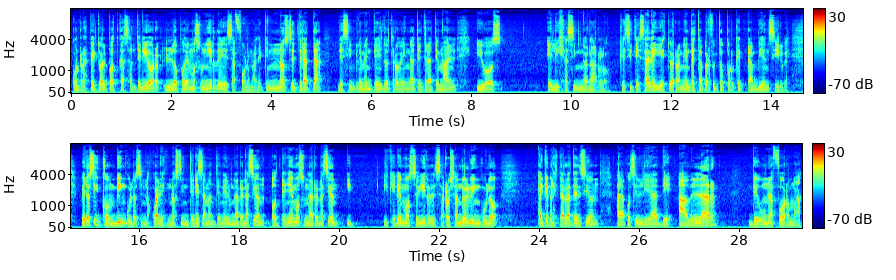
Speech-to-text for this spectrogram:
Con respecto al podcast anterior, lo podemos unir de esa forma, de que no se trata de simplemente el otro venga, te trate mal y vos elijas ignorarlo. Que si te sale y es herramienta está perfecto porque también sirve. Pero si con vínculos en los cuales nos interesa mantener una relación o tenemos una relación y, y queremos seguir desarrollando el vínculo, hay que prestarle atención a la posibilidad de hablar de una forma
